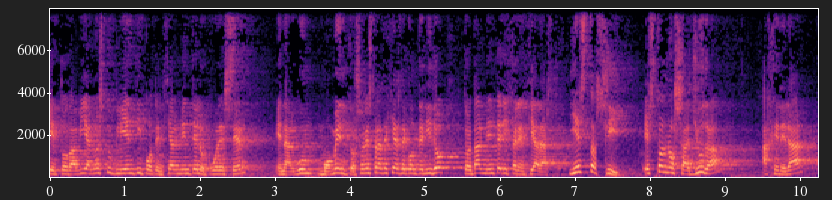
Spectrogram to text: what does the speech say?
que todavía no es tu cliente y potencialmente lo puede ser en algún momento. Son estrategias de contenido totalmente diferenciadas. Y esto sí, esto nos ayuda a generar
